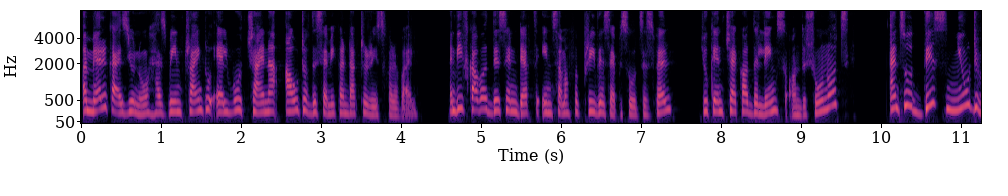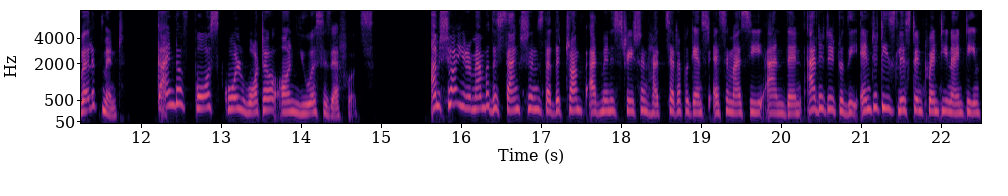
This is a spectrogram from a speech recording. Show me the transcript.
America, as you know, has been trying to elbow China out of the semiconductor race for a while. And we've covered this in depth in some of our previous episodes as well. You can check out the links on the show notes. And so this new development kind of pours cold water on US's efforts. I'm sure you remember the sanctions that the Trump administration had set up against SMIC and then added it to the entities list in 2019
